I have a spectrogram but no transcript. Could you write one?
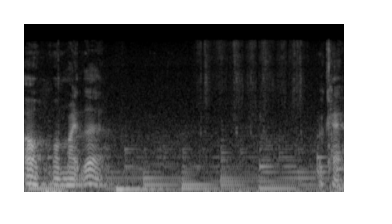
Oh, one right there. Okay.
